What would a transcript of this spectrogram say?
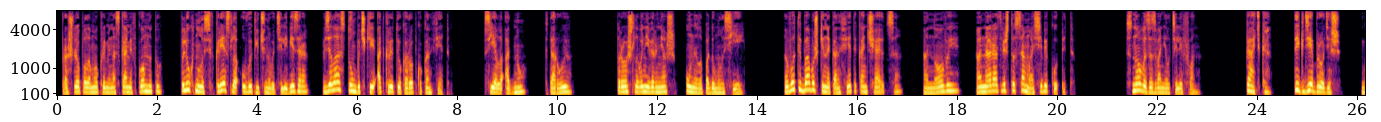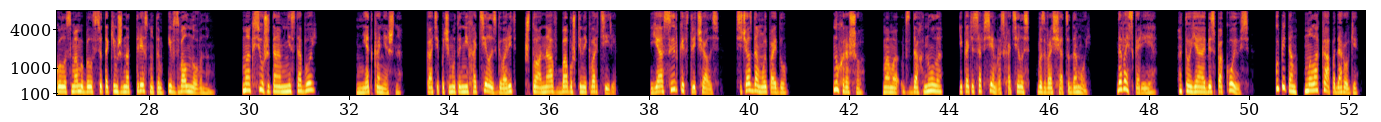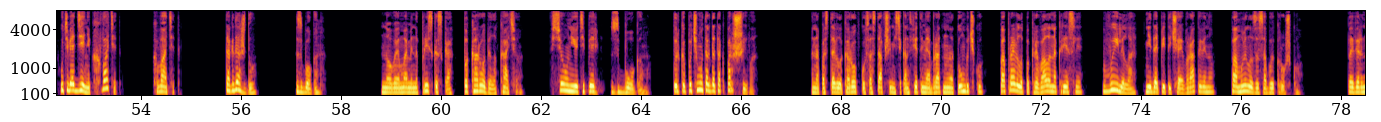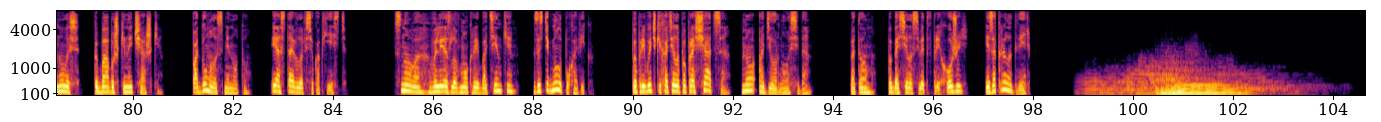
Прошлепала мокрыми носками в комнату, плюхнулась в кресло у выключенного телевизора, взяла с тумбочки открытую коробку конфет. Съела одну, Вторую. Прошлого не вернешь, уныло подумалось ей. Вот и бабушкины конфеты кончаются, а новые она разве что сама себе купит. Снова зазвонил телефон. «Катька, ты где бродишь?» Голос мамы был все таким же надтреснутым и взволнованным. «Максюша там не с тобой?» «Нет, конечно». Кате почему-то не хотелось говорить, что она в бабушкиной квартире. «Я с Иркой встречалась. Сейчас домой пойду». «Ну, хорошо». Мама вздохнула, и Кате совсем расхотелось возвращаться домой. «Давай скорее, а то я беспокоюсь. Купи там молока по дороге. У тебя денег хватит?» «Хватит». «Тогда жду. С Богом». Новая мамина присказка покоробила Катю. Все у нее теперь с Богом. Только почему тогда так паршиво? Она поставила коробку с оставшимися конфетами обратно на тумбочку, поправила покрывало на кресле, вылила недопитый чай в раковину, помыла за собой кружку. Повернулась к бабушкиной чашке. Подумала с минуту и оставила все как есть. Снова влезла в мокрые ботинки, застегнула пуховик. По привычке хотела попрощаться, но одернула себя. Потом погасила свет в прихожей и закрыла дверь.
